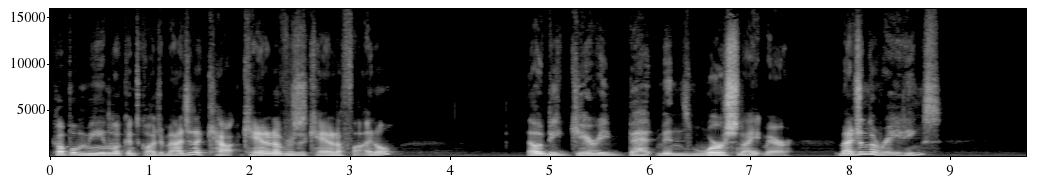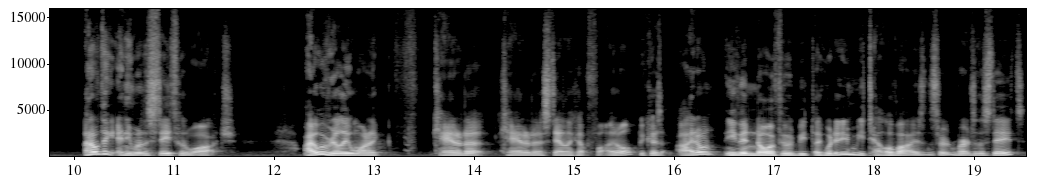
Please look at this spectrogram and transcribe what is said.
a couple mean looking squads. Imagine a Canada versus Canada final. That would be Gary Bettman's worst nightmare. Imagine the ratings. I don't think anyone in the states would watch. I would really want a Canada Canada Stanley Cup final because I don't even know if it would be like would it even be televised in certain parts of the states?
